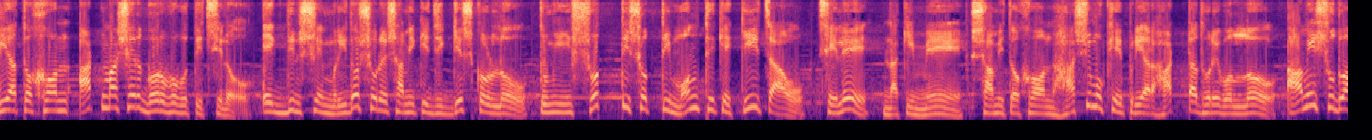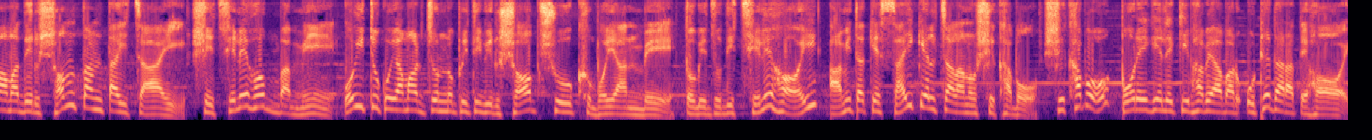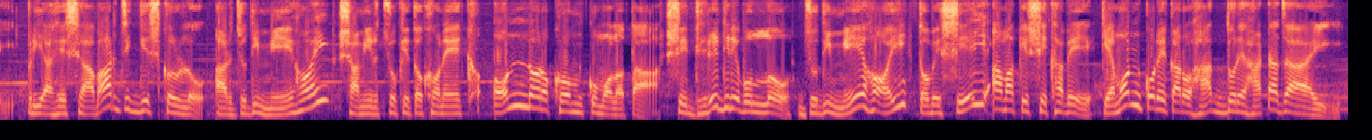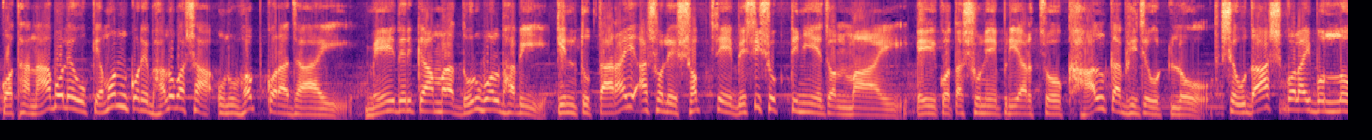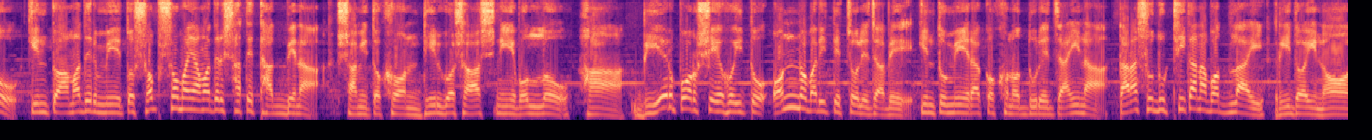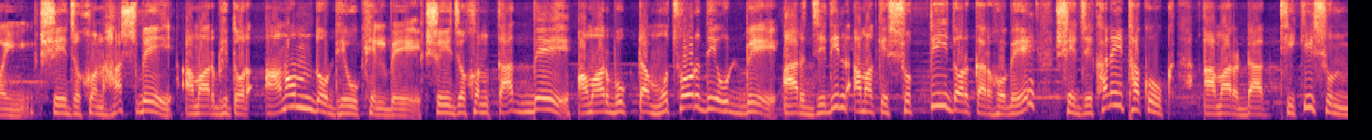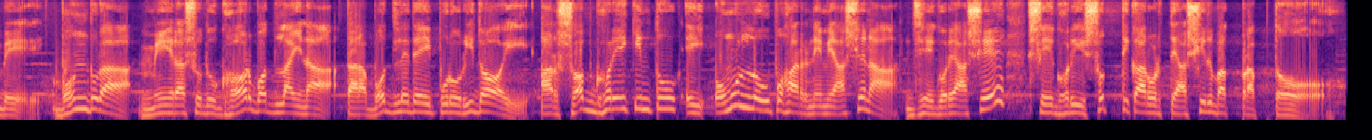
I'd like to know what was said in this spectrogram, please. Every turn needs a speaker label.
Speaker 1: প্রিয়া তখন আট মাসের গর্ভবতী ছিল। একদিন সে মৃদস্বরে স্বামীকে জিজ্ঞেস করল, তুমি সত্যি সত্যি মন থেকে কি চাও, ছেলে নাকি মেয়ে? স্বামী তখন হাসি মুখে প্রিয়ার হাতটা ধরে বলল, আমি শুধু আমাদের সন্তানটাই চাই, সে ছেলে হোক বা মেয়ে, ওইটুকুই আমার জন্য পৃথিবীর সব সুখ বয়ে আনবে। তবে যদি ছেলে হয়, আমি তাকে সাইকেল চালানো শেখাবো। শেখাবো পরে গেলে কীভাবে আবার উঠে দাঁড়াতে হয়? প্রিয়া হেসে আবার জিজ্ঞেস করল, আর যদি মেয়ে হয়, স্বামীর চোখে তখন এক অন্যরকম কোমলতা। সে ধীরে ধীরে বলল, যদি মেয়ে হয়, তবে সেই আমাকে শেখাবে কেমন করে কারও হাত ধরে হাঁটা যায়। কথা না বলেও কেমন করে ভালোবাসা অনুভব করা যায়। মেয়েদেরকে আমরা দুর্বল ভাবি, কিন্তু তারাই আসলে সবচেয়ে বেশি শক্তি নিয়ে জন্মায়। এই কথা শুনে প্রিয়ার চোখ হালকা ভিজে উঠল। সে উদাস গলায় বলল, কিন্তু আমাদের মেয়ে তো সব সময় আমাদের সাথে থাকবে না। স্বামী তখন দীর্ঘশ্বাস নিয়ে বলল হ্যাঁ বিয়ের পর সে হয়তো অন্য বাড়িতে চলে যাবে, কিন্তু মেয়েরা কখনো দূরে যায় না। তারা শুধু ঠিকানা বদলায়, হৃদয় নয়। সে যখন হাসবে, আমার ভিতর আনন্দ ঢেউ খেলবে। সে যখন কাঁদবে, আমার বুকটা মোছর দিয়ে উঠবে। আর যেদিন আমাকে সত্যিই দরকার হবে, সে যেখানেই থাকুক, আমার ডাক ঠিকই শুনবে। বন্ধুরা, মেয়েরা শুধু ঘর বদলায় না, তারা বদলে দেয় পুরো হৃদয়। আর সব ঘরেই কিন্তু এই অমূল্য উপহার নেমে আসে না। যে ঘরে আসে সে ঘরেই সত্যিকার অর্থে আশীর্বাদ প্রাপ্ত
